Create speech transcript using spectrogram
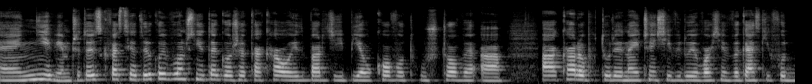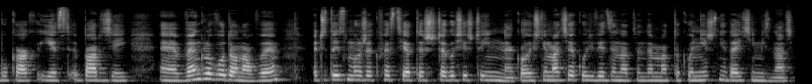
E, Nie wiem, czy to jest kwestia tylko i wyłącznie tego, że kakao jest bardziej białkowo-tłuszczowe, a, a karob, który najczęściej widuje właśnie w wegańskich foodbookach jest bardziej e, węglowodanowy. E, Czy to jest może kwestia też czegoś jeszcze innego? Jeśli macie jakąś wiedzę na ten temat, to koniecznie dajcie mi znać,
